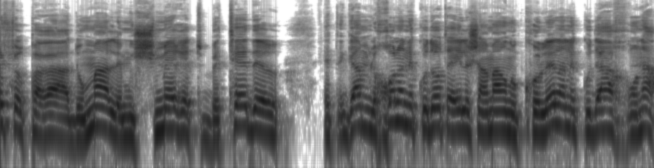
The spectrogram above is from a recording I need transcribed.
אפר פרה אדומה למשמרת בתדר, את, גם לכל הנקודות האלה שאמרנו, כולל הנקודה האחרונה,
